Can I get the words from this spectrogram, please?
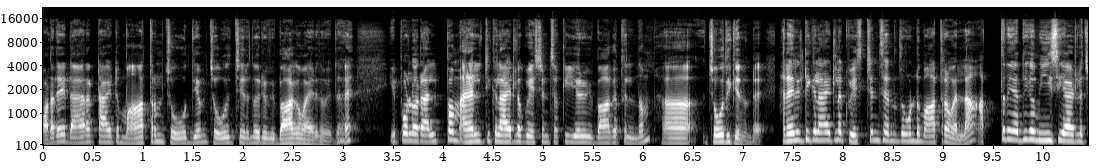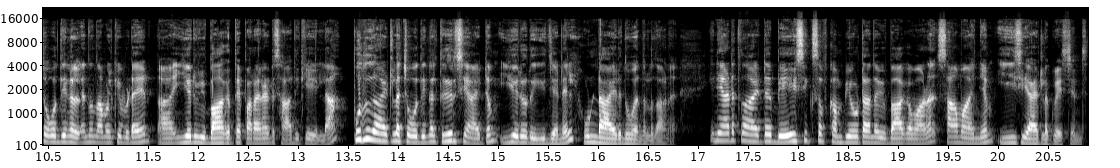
വളരെ ഡയറക്റ്റ് ആയിട്ട് മാത്രം ചോദ്യം ചോദിച്ചിരുന്ന ഒരു വിഭാഗമായിരുന്നു ഇത്. ഇപ്പോൾ ഒരു അല്പം അനലിറ്റിക്കൽ ആയിട്ടുള്ള ക്വസ്റ്റ്യൻസ് ഒക്കെ ഈ ഒരു വിഭാഗത്തിൽ നിന്നും ചോദിക്കുന്നുണ്ട്. അനലിറ്റിക്കൽ ആയിട്ടുള്ള ക്വസ്റ്റ്യൻസ് എന്നതുകൊണ്ട് മാത്രമല്ല അത്രയധികം ഈസി ആയിട്ടുള്ള ചോദ്യങ്ങൾ എന്ന് നമുക്കിവിടെ ഈ ഒരു വിഭാഗത്തെ പറയാനായിട്ട് സാധിക്കുകയില്ല. പുതുതായിട്ടുള്ള ചോദ്യങ്ങൾ തീർച്ചയായിട്ടും ഈ ഒരു റീജിയനിൽ ഉണ്ടായിരുന്നു എന്നുള്ളതാണ്. ഇനി അടുത്തതായിട്ട് ബേസിക്സ് ഓഫ് കമ്പ്യൂട്ടർ എന്ന വിഭാഗമാണ് സാമാന്യം ഈസി ആയിട്ടുള്ള ക്വസ്റ്റ്യൻസ്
